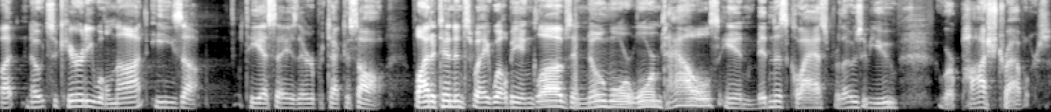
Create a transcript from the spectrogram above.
but note security will not ease up. TSA is there to protect us all. Flight attendants may well be in gloves and no more warm towels in business class for those of you who are posh travelers.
